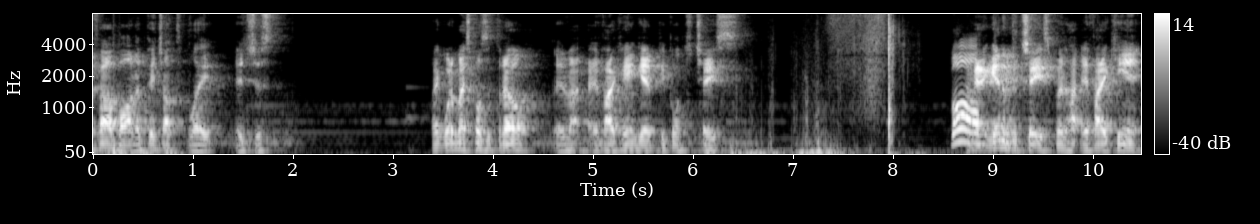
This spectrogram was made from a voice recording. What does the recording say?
foul ball and a pitch off the plate. It's just... Like, what am I supposed to throw if I, if I can't get people to chase? Ball. I mean, I get them to chase, but if I can't...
